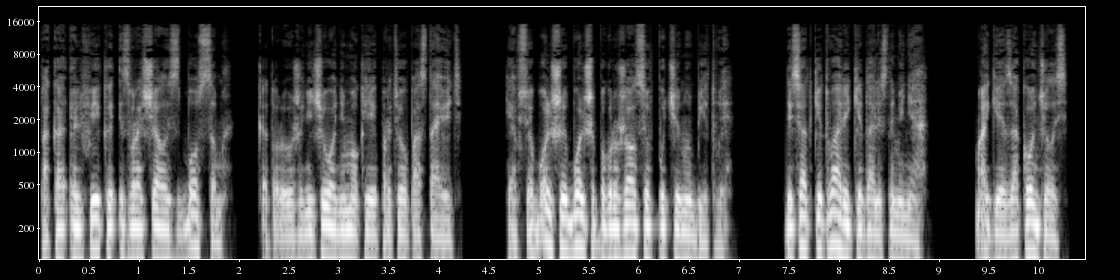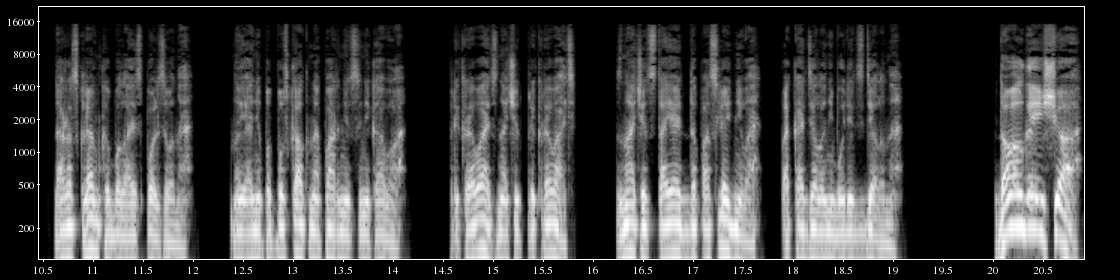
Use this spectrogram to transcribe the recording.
Пока эльфийка извращалась с боссом, который уже ничего не мог ей противопоставить, я все больше и больше погружался в пучину битвы. Десятки тварей кидались на меня. Магия закончилась, даже склянка была использована. Но я не подпускал к напарнице никого. Прикрывать значит прикрывать. Значит стоять до последнего, пока дело не будет сделано. «Долго еще!» —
